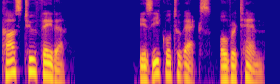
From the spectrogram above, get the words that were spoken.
cos 2 theta is equal to x over 10.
